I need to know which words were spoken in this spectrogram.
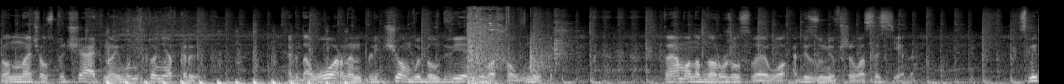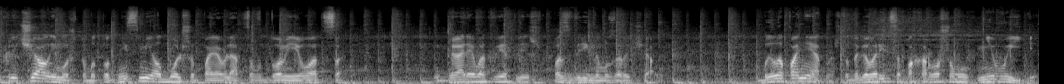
Он начал стучать, но ему никто не открыл. Тогда Уорнен плечом выбил дверь и вошел внутрь. Там он обнаружил своего обезумевшего соседа. Смит кричал ему, чтобы тот не смел больше появляться в доме его отца. Гарри в ответ лишь по-звериному зарычал. Было понятно, что договориться по-хорошему не выйдет.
